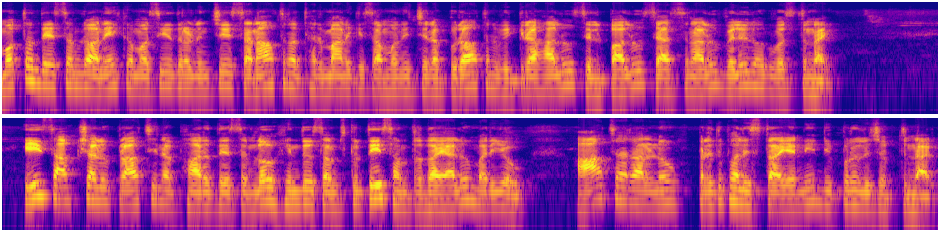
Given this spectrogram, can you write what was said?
మొత్తం దేశంలో అనేక మసీదుల నుంచి సనాతన ధర్మానికి సంబంధించిన పురాతన విగ్రహాలు శిల్పాలు శాసనాలు వెలుగులోకి వస్తున్నాయి. ఈ సాక్ష్యాలు ప్రాచీన భారతదేశంలో హిందూ సంస్కృతి సంప్రదాయాలు మరియు ఆచారాలను ప్రతిఫలిస్తాయని నిపుణులు చెబుతున్నారు.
